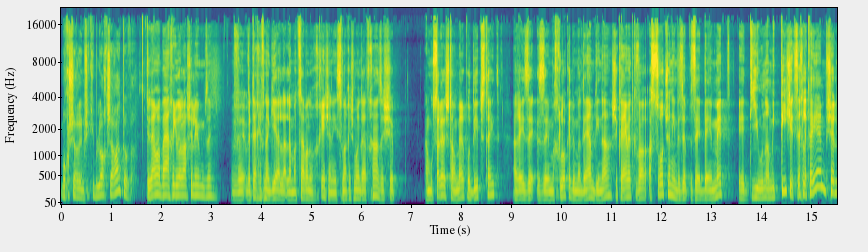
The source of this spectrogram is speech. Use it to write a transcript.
מוכשרים, שקיבלו הכשרה טובה. אתה יודע מה הבעיה הכי גדולה שלי עם זה? ותכף נגיע למצב הנוכחי, שאני אשמח לשמוע את דעתך, זה שהמושג הזה שאתה אומר פה deep state, הרי זה זה מחלוקת במדעי המדינה שקיימת כבר עשרות שנים, וזה באמת אה, דיון אמיתי שצריך לקיים של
